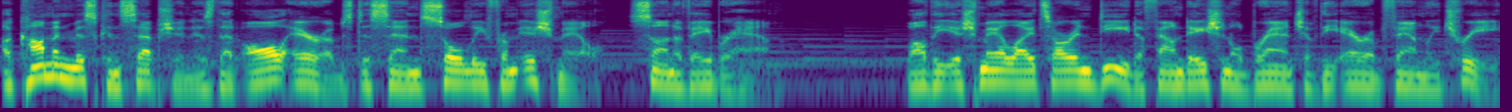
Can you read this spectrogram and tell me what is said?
A common misconception is that all Arabs descend solely from Ishmael, son of Abraham. While the Ishmaelites are indeed a foundational branch of the Arab family tree,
